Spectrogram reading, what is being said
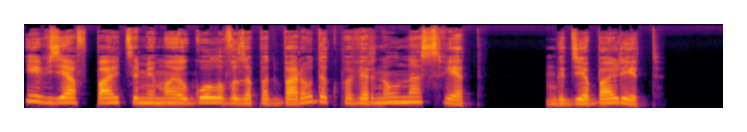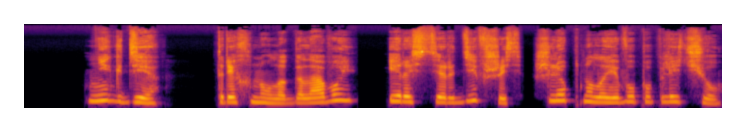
и, взяв пальцами мою голову за подбородок, повернул на свет. «Где болит?» «Нигде», — тряхнула головой и, рассердившись, шлепнула его по плечу.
